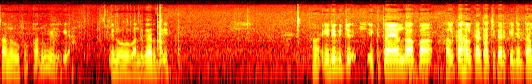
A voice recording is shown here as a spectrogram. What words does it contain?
ਸਨਰੂਫ ਆਪਾਂ ਨੂੰ ਮਿਲ ਗਿਆ। ਇਹਨੂੰ ਆਪਾਂ ਬੰਦ ਕਰ ਦਈਏ। ਹਾਂ, ਇਹਦੇ ਵਿੱਚ ਇੱਕ ਤਾਂ ਇਹ ਹੁੰਦਾ ਆਪਾਂ ਹਲਕਾ ਹਲਕਾ ਟੱਚ ਕਰਕੇ ਜਿੱਦਾਂ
